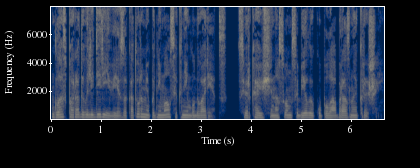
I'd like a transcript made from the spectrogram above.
Глаз порадовали деревья, за которыми поднимался к небу дворец, сверкающий на солнце белой куполообразной крышей.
